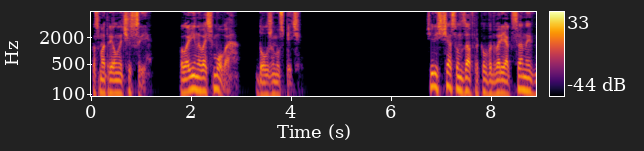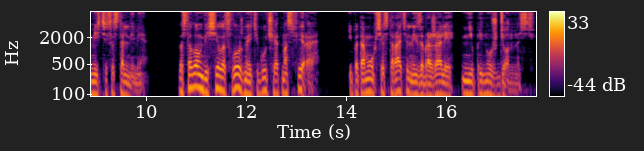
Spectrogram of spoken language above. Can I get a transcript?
Посмотрел на часы. Половина восьмого. Должен успеть. Через час он завтракал во дворе Оксаны вместе с остальными. За столом висела сложная тягучая атмосфера, и потому все старательно изображали непринужденность.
